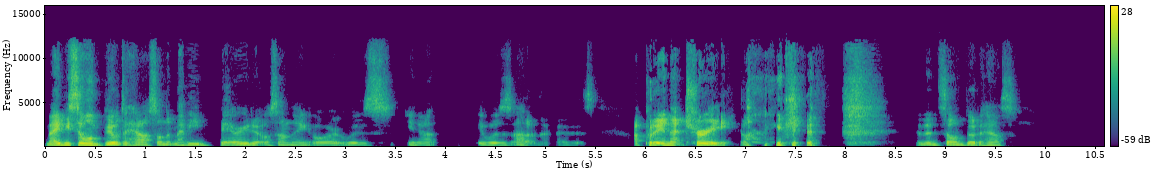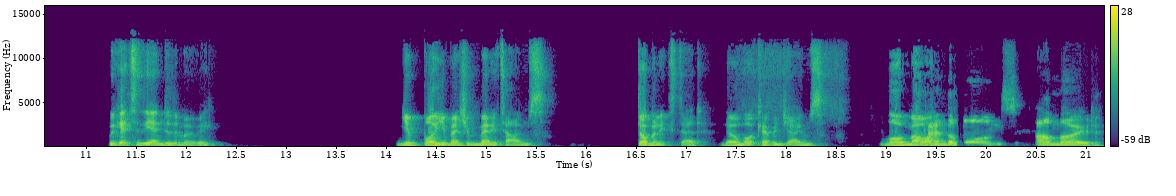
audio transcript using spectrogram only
maybe someone built a house on it, maybe he buried it or something, or it was, you know, it was, I don't know. I put it in that tree. and then someone built a house. We get to the end of the movie. You, well, you mentioned many times. Dominic's dead. No more Kevin James. Lawnmower. And the lawns are mowed.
